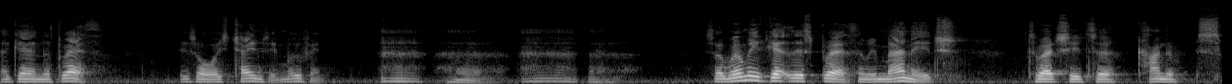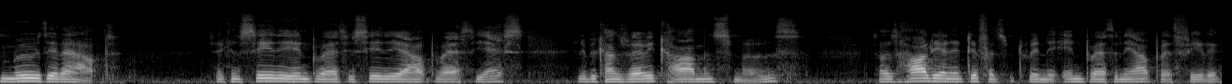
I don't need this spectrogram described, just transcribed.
again, the breath is always changing, moving. So when we get this breath and we manage to actually to kind of smooth it out, so you can see the in breath, you see the out breath, yes, and it becomes very calm and smooth. So there's hardly any difference between the in breath and the out breath feeling.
